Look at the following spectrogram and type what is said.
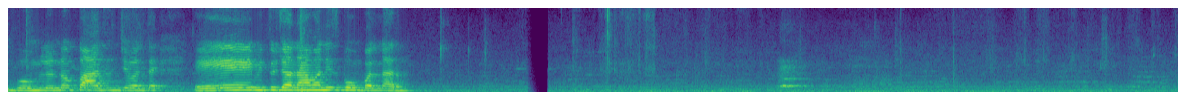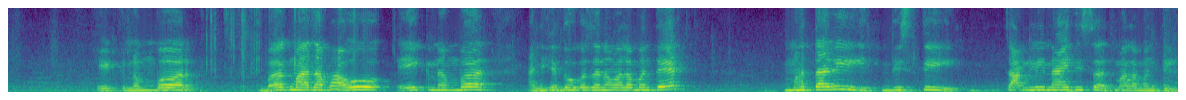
बोंबलो नको अजून जेवण ए मी तुझ्या नावानेच बोंबलणार. एक नंबर. बघ माझा भाऊ एक नंबर. आणि हे दोघ जण मला म्हणते म्हातारी दिसती चांगली नाही दिसत मला म्हणते.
